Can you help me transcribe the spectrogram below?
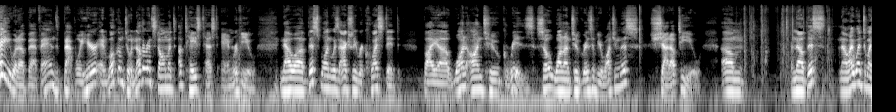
Hey, what up, Bat fans? Batboy here, and welcome to another installment of Taste, Test, and Review. Now, uh, this one was actually requested by uh, One on Two Grizz. So, One on Two Grizz, if you're watching this, shout out to you. Um, now, this, now I went to my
